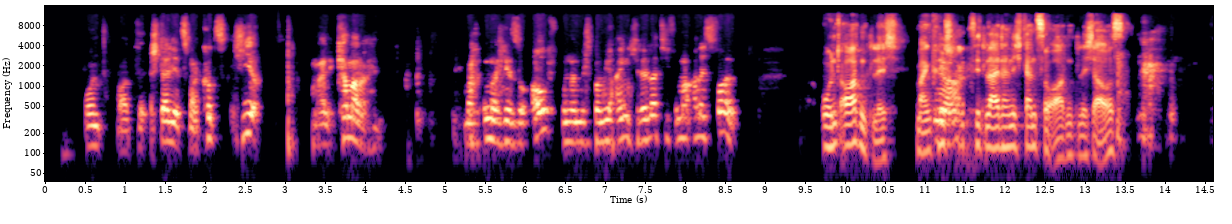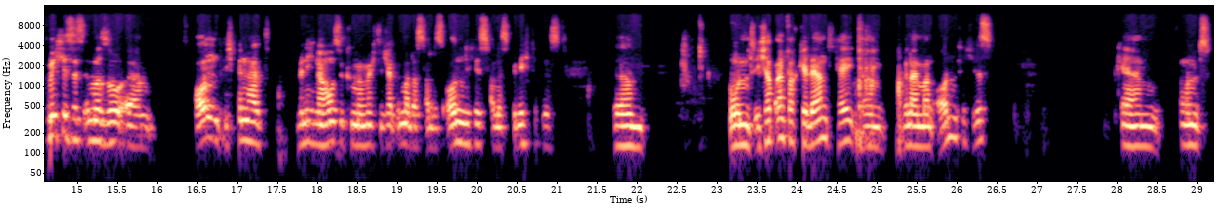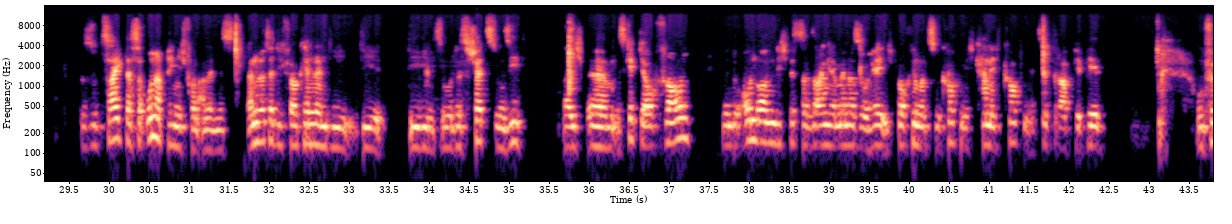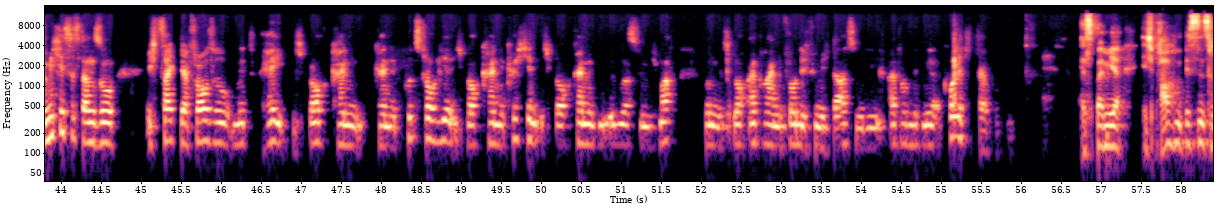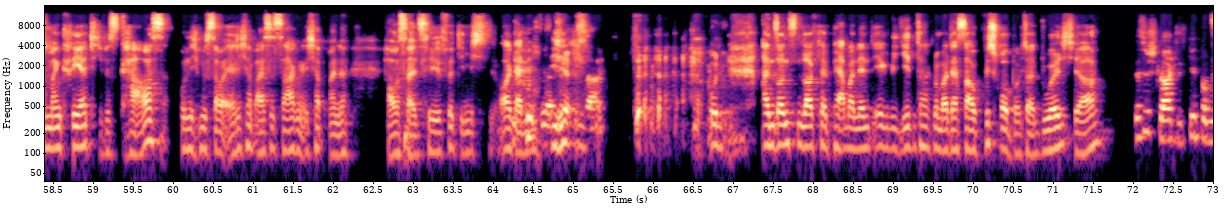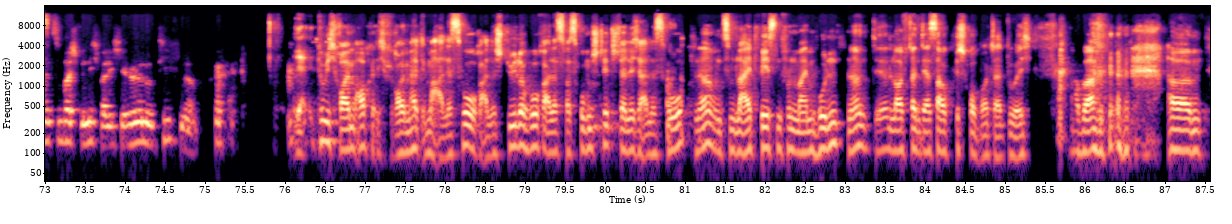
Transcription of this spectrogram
Und warte, stell jetzt mal kurz hier meine Kamera hin. Mache immer hier so auf und dann ist bei mir eigentlich relativ immer alles voll. Und ordentlich. Mein Kühlschrank ja. sieht leider nicht ganz so ordentlich aus. Für mich ist es immer so, ähm, ordentlich. Ich bin halt, wenn ich nach Hause komme, möchte ich halt immer, dass alles ordentlich ist, alles gerichtet ist. Ähm, und ich habe einfach gelernt, hey, ähm, wenn ein Mann ordentlich ist ähm, und so zeigt, dass er unabhängig von allem ist, dann wird er die Frau kennenlernen, die, die, die so das schätzt und sieht. Weil ich, ähm, es gibt ja auch Frauen, wenn du unordentlich bist, dann sagen ja Männer so, hey, ich brauche jemanden zum Kochen, ich kann nicht kochen, etc. pp. Und für mich ist es dann so, ich zeige der Frau so mit, hey, ich brauche kein, keine Putzfrau hier, ich brauche keine Köchin, ich brauche keine, die irgendwas für mich macht, sondern ich brauche einfach eine Frau, die für mich da ist und die einfach mit mir Quality Time verbringt. Es bei mir, ich brauche ein bisschen so mein kreatives Chaos und ich muss auch ehrlicherweise sagen, ich habe meine Haushaltshilfe, die mich organisiert. und ansonsten läuft halt permanent irgendwie jeden Tag nochmal der Saugwischroboter durch, ja. Das ist stark, das geht bei mir zum Beispiel nicht, weil ich hier Höhen und Tiefen habe. Ja, du, ich räume auch, ich räume halt immer alles hoch, alle Stühle hoch, alles, was rumsteht, stelle ich alles hoch, ne? Und zum Leidwesen von meinem Hund, ne, der läuft dann der Saugfischroboter durch. Aber ähm,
